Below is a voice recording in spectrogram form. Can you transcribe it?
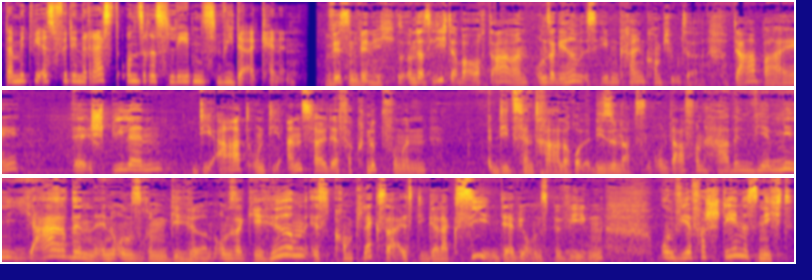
damit wir es für den Rest unseres Lebens wiedererkennen? Wissen wir nicht. Und das liegt aber auch daran, unser Gehirn ist eben kein Computer. Dabei äh, spielen die Art und die Anzahl der Verknüpfungen die zentrale Rolle, die Synapsen. Und davon haben wir Milliarden in unserem Gehirn. Unser Gehirn ist komplexer als die Galaxie, in der wir uns bewegen. Und wir verstehen es nicht.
